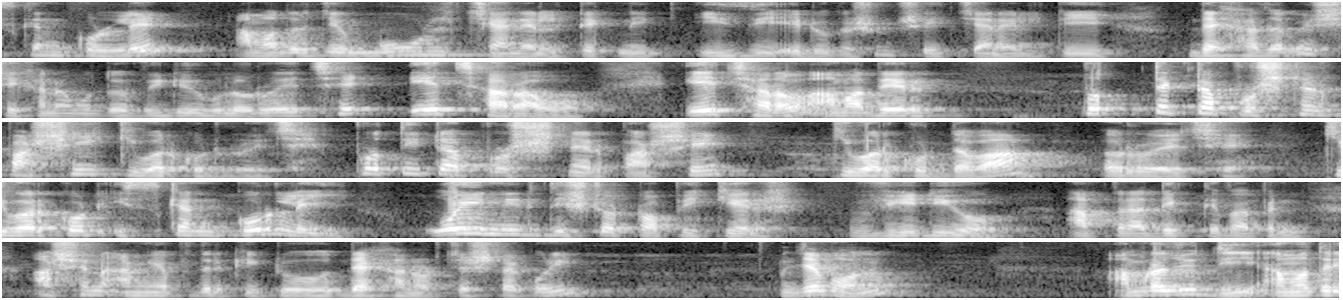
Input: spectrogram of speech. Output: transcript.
স্ক্যান করলে আমাদের যে মূল চ্যানেল টেকনিক ইজি এডুকেশন, সেই চ্যানেলটি দেখা যাবে। সেখানের মতো ভিডিওগুলো রয়েছে। এছাড়াও এছাড়াও আমাদের প্রত্যেকটা প্রশ্নের পাশেই কিউআর কোড রয়েছে। প্রতিটা প্রশ্নের পাশে কিউআর কোড দেওয়া রয়েছে। কিউআর কোড স্ক্যান করলেই ওই নির্দিষ্ট টপিকের ভিডিও আপনারা দেখতে পাবেন। আসেন, আমি আপনাদেরকে একটু দেখানোর চেষ্টা করি। যেমন, আমরা যদি আমাদের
